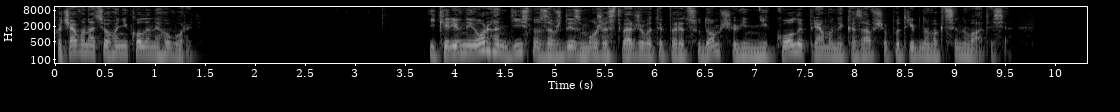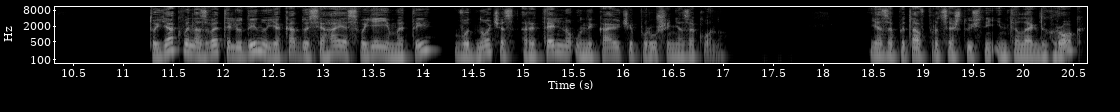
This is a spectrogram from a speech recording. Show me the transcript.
хоча вона цього ніколи не говорить. І керівний орган дійсно завжди зможе стверджувати перед судом, що він ніколи прямо не казав, що потрібно вакцинуватися. То як ви назвете людину, яка досягає своєї мети, водночас ретельно уникаючи порушення закону? Я запитав про це штучний інтелект Грок.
